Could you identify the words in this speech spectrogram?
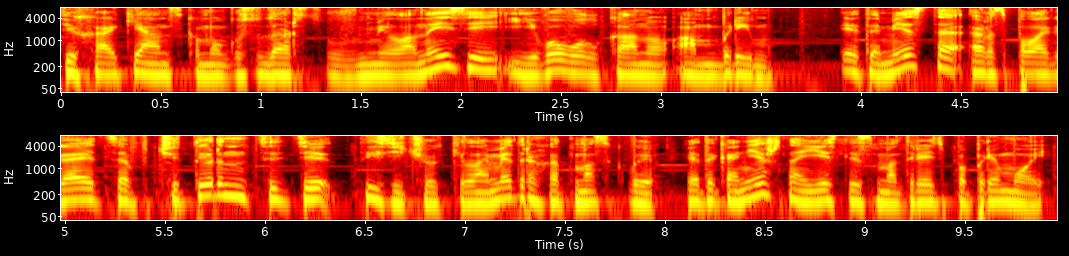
Тихоокеанскому государству в Меланезии и его вулкану Амбрим. Это место располагается в 14 тысячах километрах от Москвы. Это, конечно, если смотреть по прямой.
